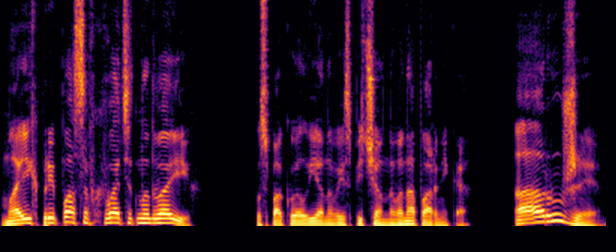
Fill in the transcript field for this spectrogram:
Моих припасов хватит на двоих. — успокоил я новоиспеченного напарника, — «а оружие.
